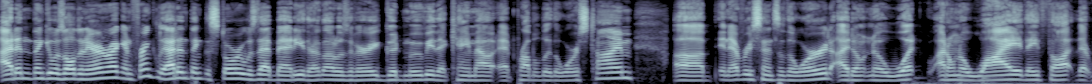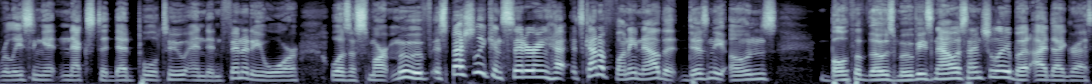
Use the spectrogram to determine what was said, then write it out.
I didn't think it was Alden Ehrenreich, and frankly, I didn't think the story was that bad either. I thought it was a very good movie that came out at probably the worst time, uh, in every sense of the word. I don't know what, I don't know why they thought that releasing it next to Deadpool 2 and Infinity War was a smart move, especially considering ha- it's kind of funny now that Disney owns both of those movies now essentially, but I digress.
